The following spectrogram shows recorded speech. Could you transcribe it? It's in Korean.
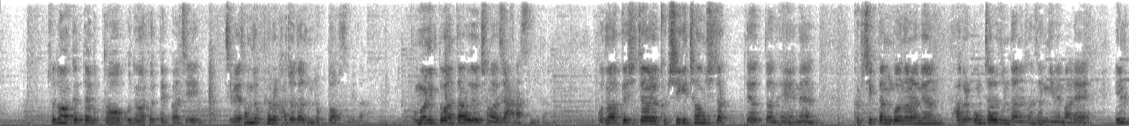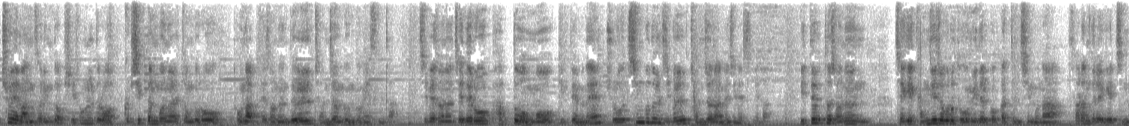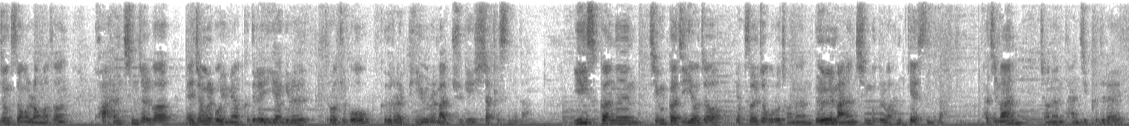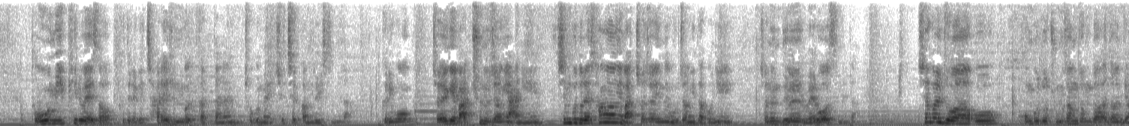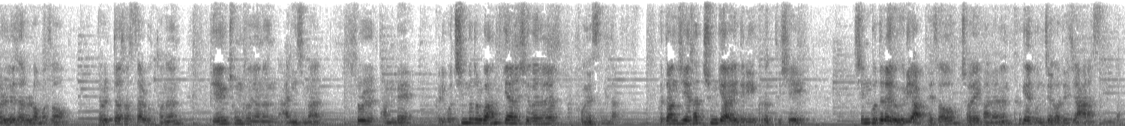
초등학교 때부터 고등학교 때까지 집에 성적표를 가져다 준 적도 없습니다. 부모님 또한 따로 요청하지 않았습니다. 고등학교 시절 급식이 처음 시작되었던 해에는 급식 당 번을 하면 밥을 공짜로 준다는 선생님의 말에 1초의 망설임도 없이 손을 들어 급식 당 번을 할 정도로 돈 앞에서는 늘 전전긍긍했습니다. 집에서는 제대로 밥도 못 먹었기 때문에 주로 친구들 집을 전전하며 지냈습니다. 이때부터 저는 제게 경제적으로 도움이 될 것 같은 친구나 사람들에게 진정성을 넘어선 과한 친절과 애정을 보이며 그들의 이야기를 들어주고 그들의 비율을 맞추기 시작했습니다. 이 습관은 지금까지 이어져 역설적으로 저는 늘 많은 친구들과 함께 했습니다. 하지만 저는 단지 그들의 도움이 필요해서 그들에게 잘해준 것 같다는 조금의 죄책감도 있습니다. 그리고 저에게 맞춘 우정이 아닌 친구들의 상황에 맞춰져 있는 우정이다 보니 저는 늘 외로웠습니다. 책을 좋아하고 공부도 중상 정도 하던 14살을 넘어서 15살부터는 비행 청소년은 아니지만 술, 담배, 그리고 친구들과 함께하는 시간을 보냈습니다. 그 당시에 사춘기 아이들이 그렇듯이 친구들의 의리 앞에서 저의 가난은 크게 문제가 되지 않았습니다.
